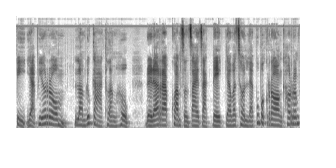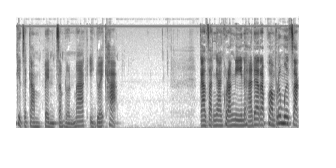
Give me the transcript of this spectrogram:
ปิยพิรมลำลูกกาคลังหกโดยได้รับความสนใจจากเด็กเยาวชนและผู้ปกครองเข้าร่วมกิจกรรมเป็นจำนวนมากอีกด้วยค่ะ การจัดงานครั้งนี้นะคะได้รับความร่วมมือจาก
